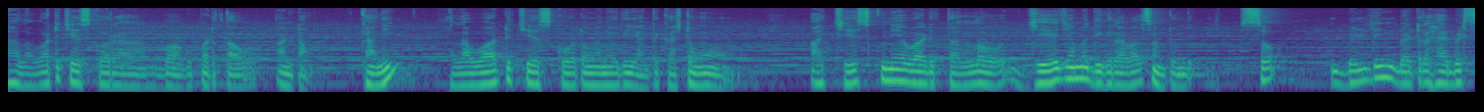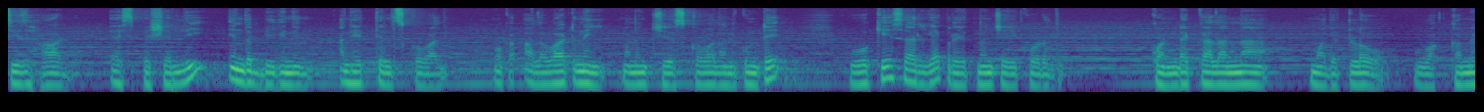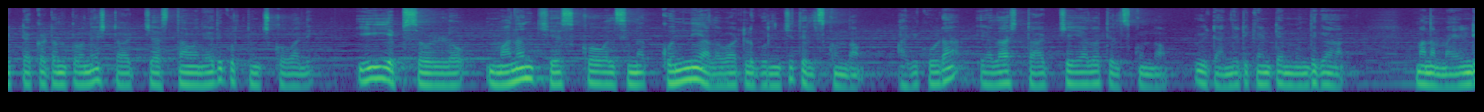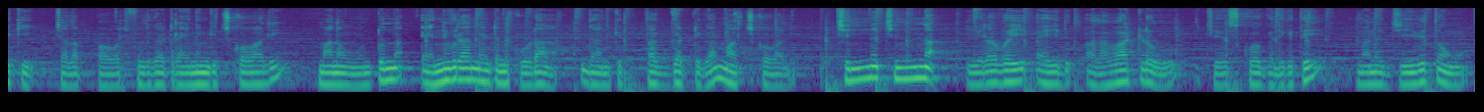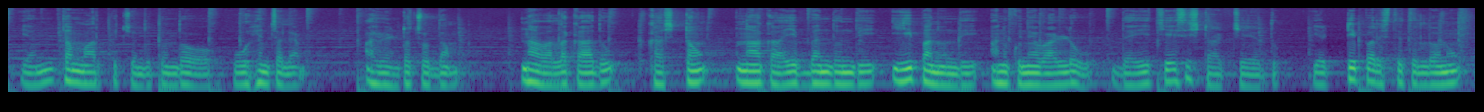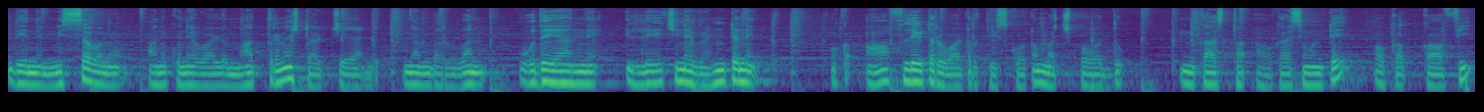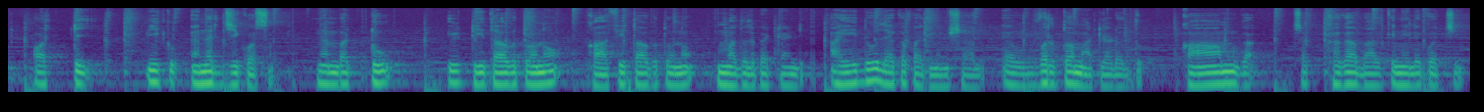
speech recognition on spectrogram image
అలవాటు చేసుకోరా బాగుపడతావు అంటాం. కానీ అలవాటు చేసుకోవటం అనేది ఎంత కష్టమో ఆ చేసుకునేవాడి తలలో జేజమ్మ దిగి రావాల్సి ఉంటుంది. So building better habits is hard especially in the beginning అనేది తెలుసుకోవాలి. ఒక అలవాటుని మనం చేసుకోవాలనుకుంటే ఒకేసారిగా ప్రయత్నం చేయకూడదు. కొండెక్కాలన్నా మొదట్లో ఒక్క మెట్టెక్కడంతోనే స్టార్ట్ చేస్తామనేది గుర్తుంచుకోవాలి. ఈ ఎపిసోడ్లో మనం చేసుకోవాల్సిన కొన్ని అలవాట్ల గురించి తెలుసుకుందాం. అవి కూడా ఎలా స్టార్ట్ చేయాలో తెలుసుకుందాం. వీటన్నిటికంటే ముందుగా మన మైండ్కి చాలా పవర్ఫుల్గా ట్రైనింగ్ ఇచ్చుకోవాలి. మనం ఉంటున్న ఎన్విరాన్మెంట్ని కూడా దానికి తగ్గట్టుగా మార్చుకోవాలి. చిన్న చిన్న ఇరవై ఐదు అలవాట్లు చేసుకోగలిగితే మన జీవితం ఎంత మార్పు చెందుతుందో ఊహించలేం. అవేంటో చూద్దాం. నా వల్ల కాదు కష్టం నాకు ఆ ఇబ్బంది ఉంది ఈ పని ఉంది అనుకునే వాళ్ళు దయచేసి స్టార్ట్ చేయొద్దు. ఎట్టి పరిస్థితుల్లోనూ దీన్ని మిస్ అవ్వను అనుకునే వాళ్ళు మాత్రమే స్టార్ట్ చేయండి. Number one. ఉదయాన్నే లేచిన వెంటనే ఒక హాఫ్ లీటర్ వాటర్ తీసుకోవటం మర్చిపోవద్దు. ఇంకాస్త అవకాశం ఉంటే ఒక కప్ కాఫీ ఆర్ టీ మీకు ఎనర్జీ కోసం. నెంబర్ టూ ఈ టీ తాగుతూనో కాఫీ తాగుతూనో మొదలు పెట్టండి ఐదు లేక పది నిమిషాలు. ఎవరితో మాట్లాడొద్దు. కామ్గా చక్కగా బాల్కనీలోకి వచ్చి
